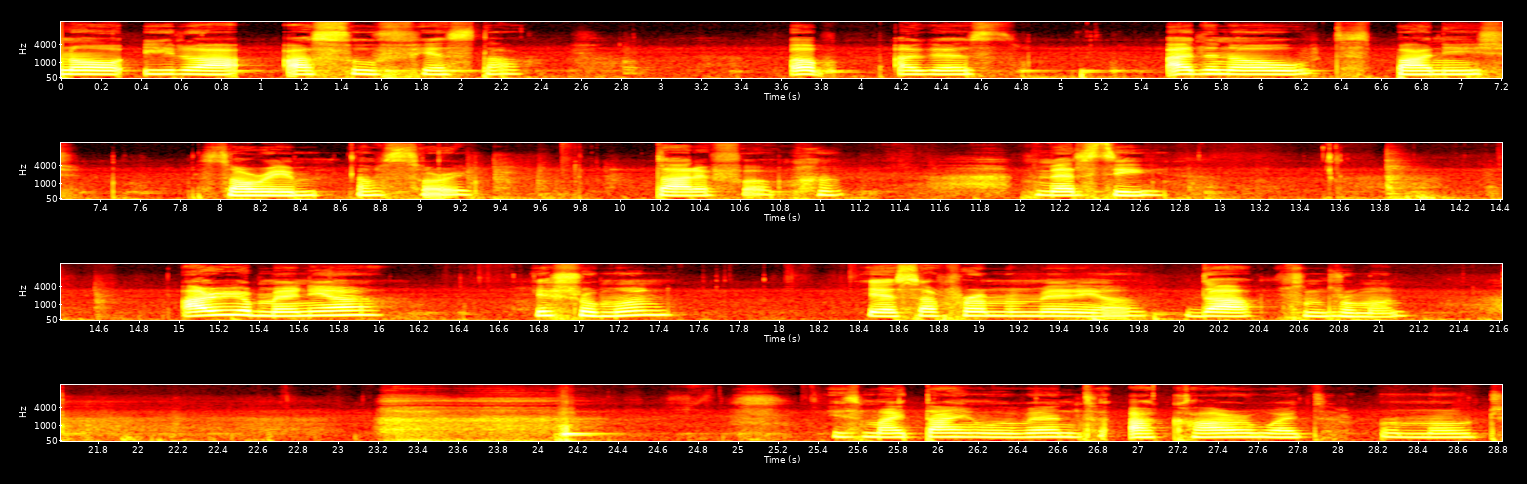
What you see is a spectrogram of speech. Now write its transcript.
No ir a, su fiesta. Uh, I guess. I don't know Spanish. Sorry. I'm sorry. Tarifa. Merci. Are you Romania? Ești român? Yes, I'm from Romania. Da, sunt român. It's my time we went a car with remote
